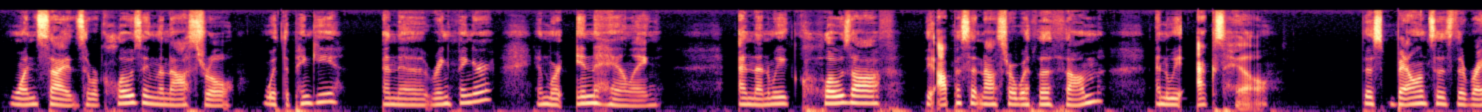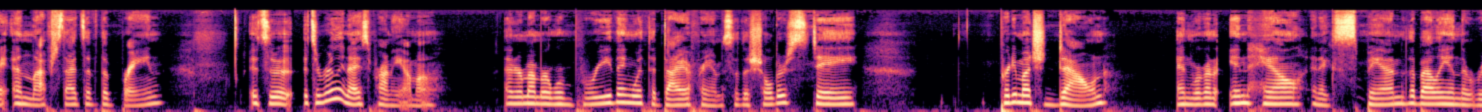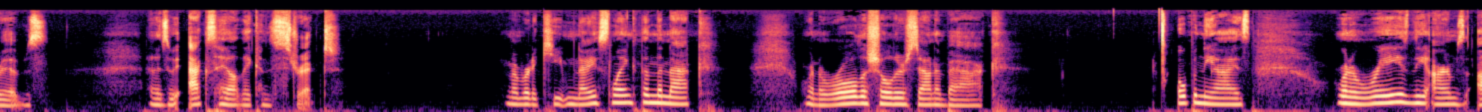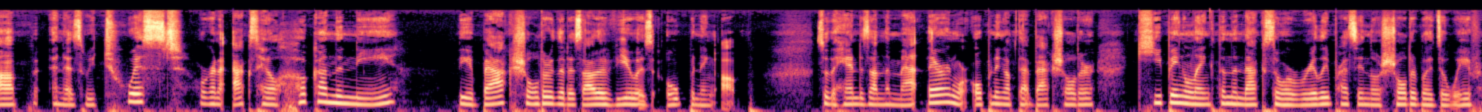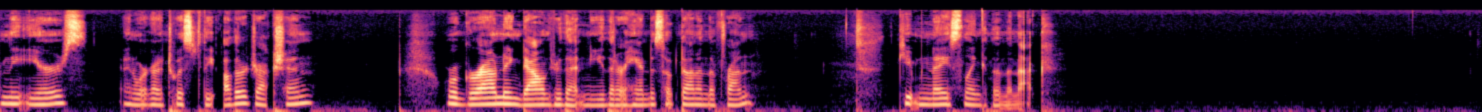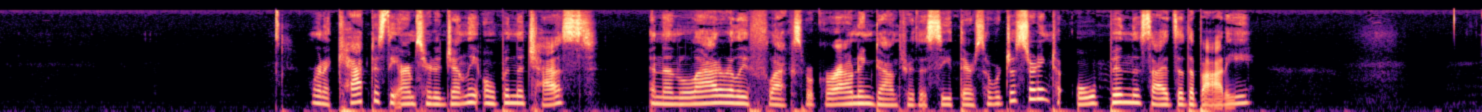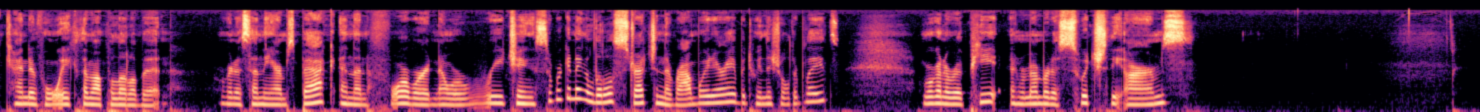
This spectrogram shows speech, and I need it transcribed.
one side. So we're closing the nostril with the pinky and the ring finger and we're inhaling. And then we close off the opposite nostril with the thumb and we exhale. This balances the right and left sides of the brain. It's a it's a really nice pranayama. And remember, we're breathing with the diaphragm, so the shoulders stay pretty much down, and we're going to inhale and expand the belly and the ribs. And as we exhale, they constrict. Remember to keep nice length in the neck. We're going to roll the shoulders down and back. Open the eyes. We're going to raise the arms up, and as we twist, we're going to exhale, hook on the knee. The back shoulder that is out of view is opening up. So the hand is on the mat there, and we're opening up that back shoulder, keeping length in the neck. So we're really pressing those shoulder blades away from the ears, and we're going to twist the other direction. We're grounding down through that knee that our hand is hooked on in the front. Keep nice length in the neck. We're going to cactus the arms here to gently open the chest and then laterally flex. We're grounding down through the seat there. So we're just starting to open the sides of the body, kind of wake them up a little bit. We're going to send the arms back and then forward. Now we're reaching. So we're getting a little stretch in the rhomboid area between the shoulder blades. We're going to repeat and remember to switch the arms.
